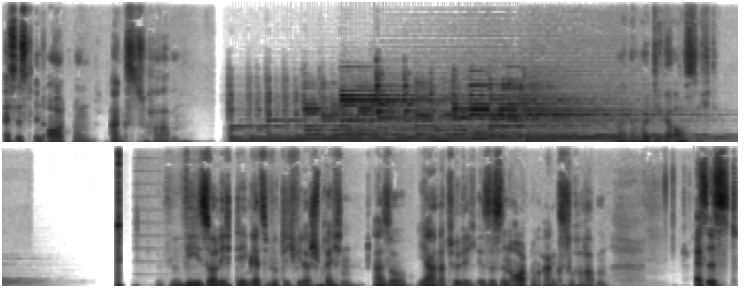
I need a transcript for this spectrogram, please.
es ist in Ordnung, Angst zu haben. Meine heutige Aussicht. Wie soll ich dem jetzt wirklich widersprechen? Also, ja, natürlich ist es in Ordnung, Angst zu haben. Es ist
